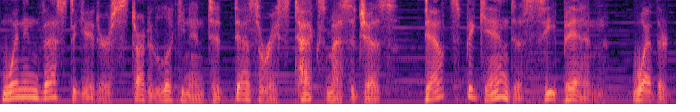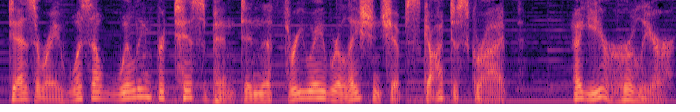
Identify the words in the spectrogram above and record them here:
When investigators started looking into Desiree's text messages, doubts began to seep in whether Desiree was a willing participant in the three way relationship Scott described. A year earlier,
